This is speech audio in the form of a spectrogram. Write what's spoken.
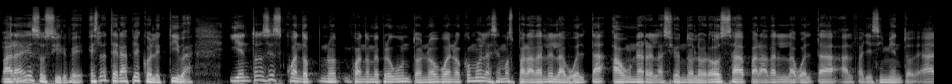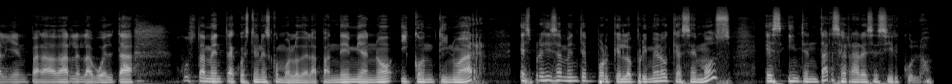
Para mm. eso sirve, es la terapia colectiva. Y entonces cuando, no, cuando me pregunto, ¿no? Bueno, ¿cómo le hacemos para darle la vuelta a una relación dolorosa, para darle la vuelta al fallecimiento de alguien, para darle la vuelta justamente a cuestiones como lo de la pandemia, ¿no? Y continuar, es precisamente porque lo primero que hacemos es intentar cerrar ese círculo.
